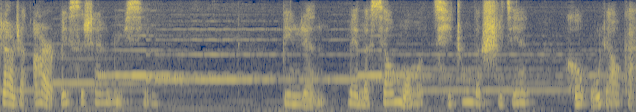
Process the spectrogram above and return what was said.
绕着阿尔卑斯山旅行，病人为了消磨其中的时间和无聊感，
